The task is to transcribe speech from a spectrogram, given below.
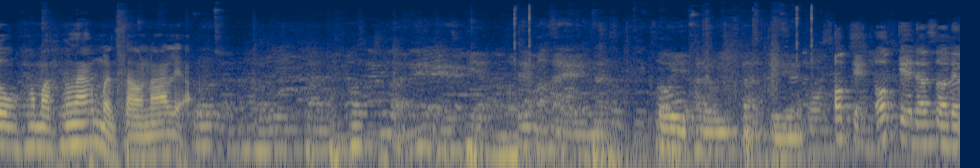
ลงเข้ามาข้างล่างเหมือนซาวน่าเลยอะโอเคโอเคเดี๋ยวสวัสดี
